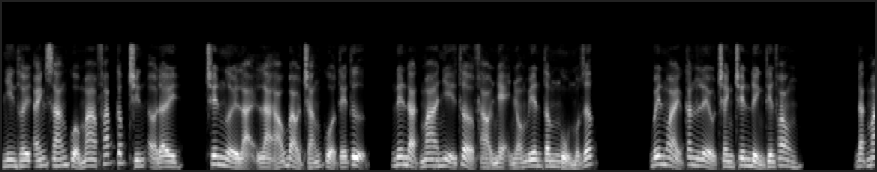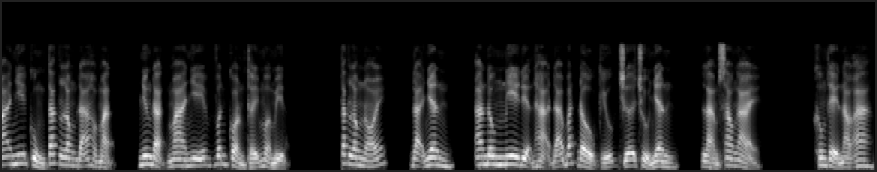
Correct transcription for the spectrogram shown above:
Nhìn thấy ánh sáng của ma pháp cấp chín ở đây, trên người lại là áo bào trắng của tế tự, nên đạt ma nhị thở phào nhẹ nhõm yên tâm ngủ một giấc. Bên ngoài căn lều tranh trên đỉnh thiên phong. Đạt Mã nhĩ cùng Tắc Long đã họp mặt, nhưng Đạt ma nhĩ vẫn còn thấy mờ mịt. Tắc Long nói, đại nhân, An Đông Ni Điện Hạ đã bắt đầu cứu chữa chủ nhân, làm sao ngài? Không thể nào a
